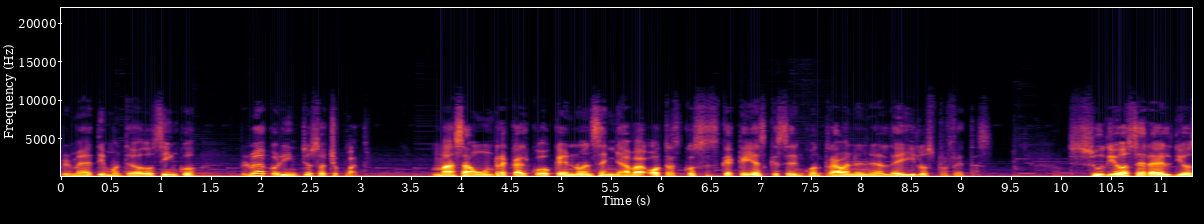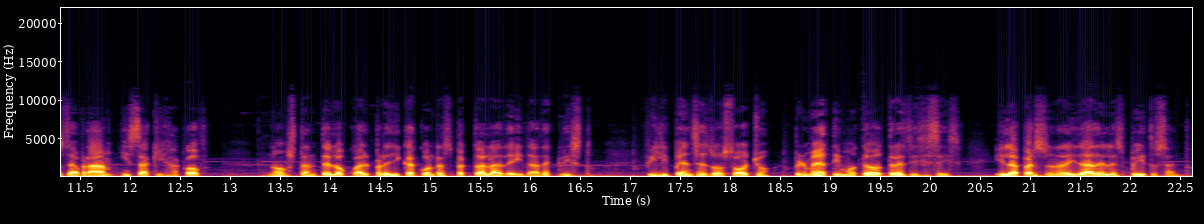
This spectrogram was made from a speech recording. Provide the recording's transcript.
1 Timoteo 2.5, 1 Corintios 8.4. Más aún recalcó que no enseñaba otras cosas que aquellas que se encontraban en la ley y los profetas. Su Dios era el Dios de Abraham, Isaac y Jacob, no obstante lo cual predica con respecto a la deidad de Cristo, Filipenses 2.8, 1 Timoteo 3.16, y la personalidad del Espíritu Santo,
